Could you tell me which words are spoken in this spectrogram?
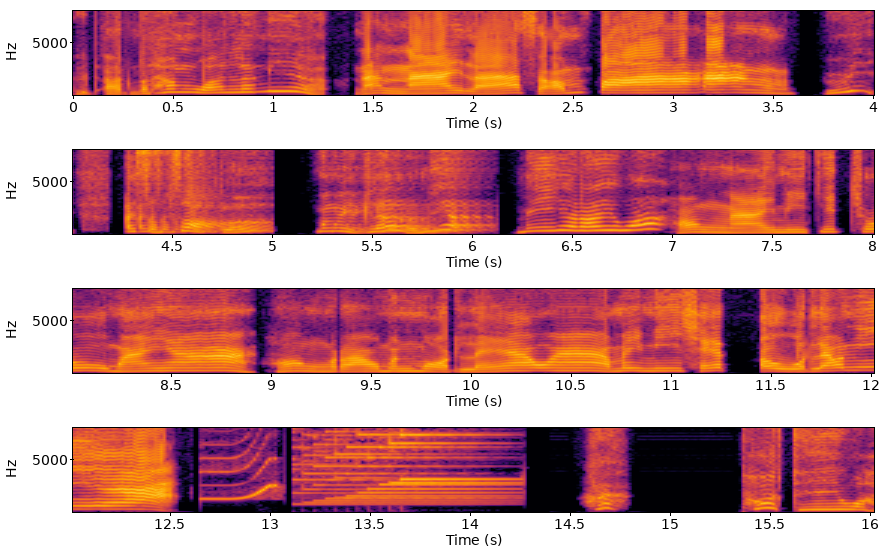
อึดอัดมาทั้งวันแล้วเนี่ย นั่นนายเหรอสมปองเฮ้ย ไอ้สมศักดิ์เหรอ มึงอีกแล้วเหรอเนี่ย มีอะไรวะ ห้องนายมีทิชชู่ไหมอะ ห้องเรามันหมดแล้วอะ ไม่มีเช็ดตูดแล้วเนี่ยโทษทีว่ะ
